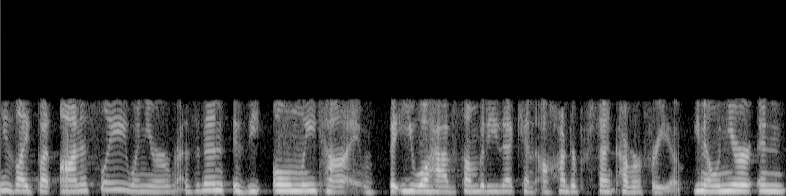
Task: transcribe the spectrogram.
he's like, but honestly, when you're a resident is the only time that you will have somebody that can 100% cover for you. You know, when you're in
